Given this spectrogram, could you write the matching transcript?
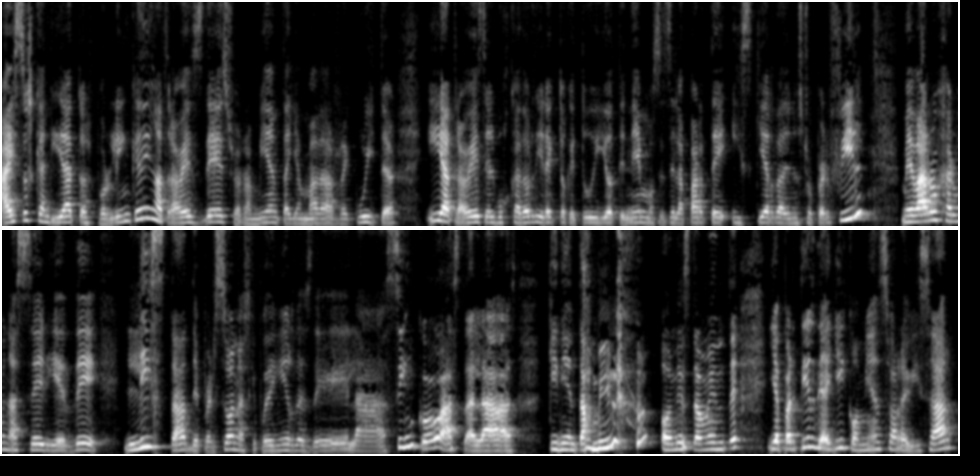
a estos candidatos por LinkedIn a través de su herramienta llamada Recruiter y a través del buscador directo que tú y yo tenemos desde la parte izquierda de nuestro perfil, me va a arrojar una serie de lista de personas que pueden ir desde las 5 hasta las 500 mil, honestamente, y a partir de allí comienzo a revisar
